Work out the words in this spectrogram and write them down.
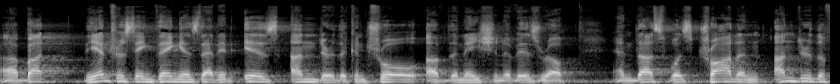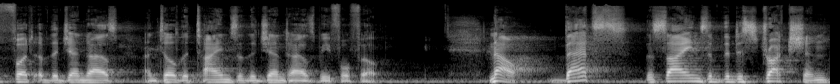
Uh, but the interesting thing is that it is under the control of the nation of Israel and thus was trodden under the foot of the Gentiles until the times of the Gentiles be fulfilled. Now, that's the signs of the destruction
